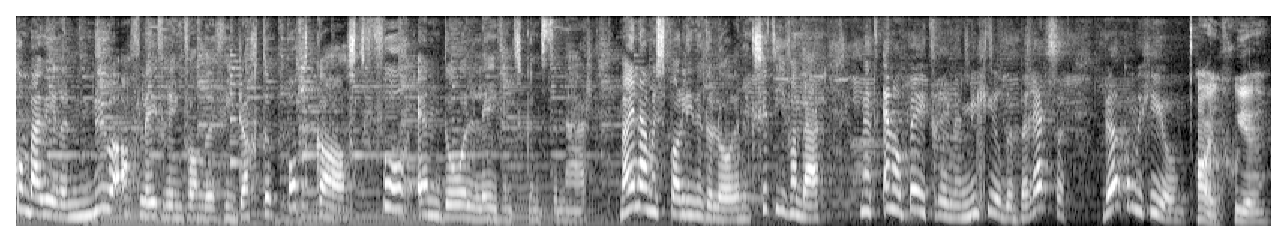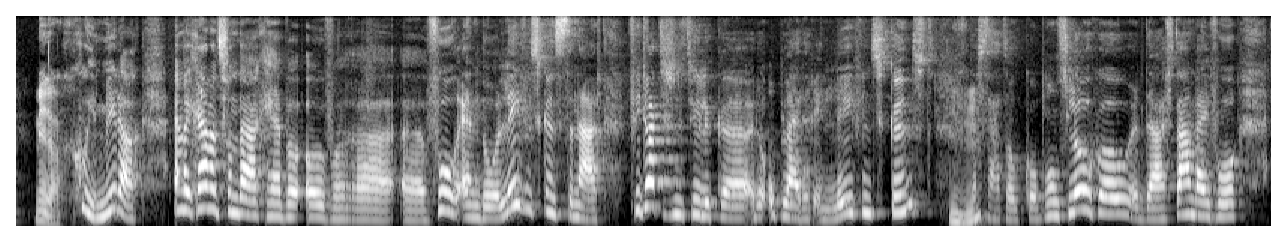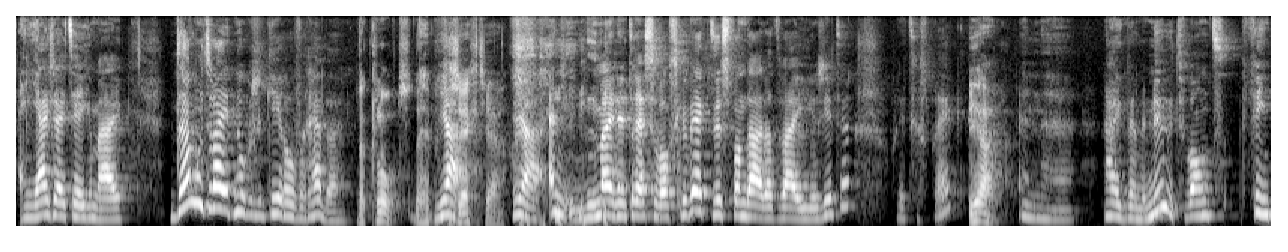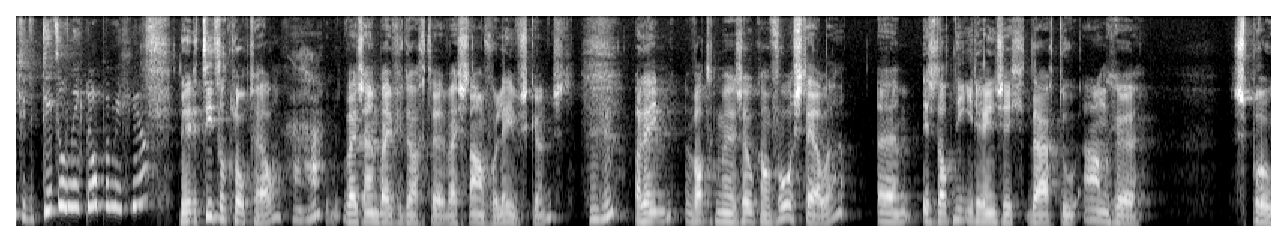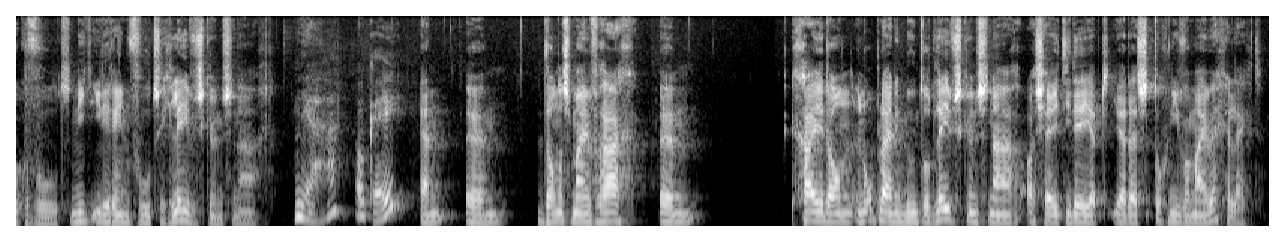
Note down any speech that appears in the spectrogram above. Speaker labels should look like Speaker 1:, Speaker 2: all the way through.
Speaker 1: Welkom bij weer een nieuwe aflevering van de Vidarte podcast voor en door levenskunstenaars. Mijn naam is Pauline Delor en ik zit hier vandaag met NLP-trainer Michiel de Bresser. Welkom Michiel.
Speaker 2: Hoi, goedemiddag.
Speaker 1: Goedemiddag. En we gaan het vandaag hebben over uh, uh, voor en door levenskunstenaars. Vidart is natuurlijk uh, de opleider in levenskunst. Mm -hmm. Dat staat ook op ons logo, daar staan wij voor. En jij zei tegen mij, daar moeten wij het nog eens een keer over hebben.
Speaker 2: Dat klopt, dat heb ik ja. gezegd, ja.
Speaker 1: Ja, en mijn interesse was gewekt, dus vandaar dat wij hier zitten voor dit gesprek.
Speaker 2: Ja.
Speaker 1: En nou, ik ben benieuwd, want vind je de titel niet kloppen, Michiel?
Speaker 2: Nee, de titel klopt wel. Aha. Wij zijn bij Verdachte, wij staan voor levenskunst. Mm -hmm. Alleen wat ik me zo kan voorstellen, um, is dat niet iedereen zich daartoe aangesproken voelt. Niet iedereen voelt zich levenskunstenaar.
Speaker 1: Ja, oké. Okay.
Speaker 2: En um, dan is mijn vraag, um, ga je dan een opleiding doen tot levenskunstenaar als jij het idee hebt, ja, dat is toch niet voor mij weggelegd?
